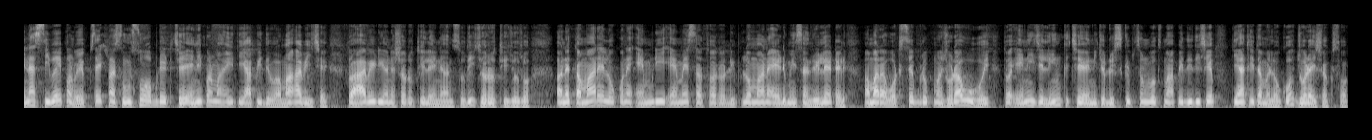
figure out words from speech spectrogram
એના સિવાય પણ વેબસાઇટમાં શું શું અપડેટ છે એની પણ માહિતી આપી દેવામાં આવી છે. તો આ વિડીયોને શરૂથી લઈને અંત સુધી જરૂરથી જોજો. અને તમારે લોકોને એમડી એમએસ અથવા તો ડિપ્લોમાના એડમિશન રિલેટેડ અમારા વોટ્સએપ ગ્રુપમાં જોડાવવું હોય, તો એની જે લિંક છે એ નીચે ડિસ્ક્રિપ્શન બોક્સમાં આપી દીધી છે, ત્યાંથી તમે લોકો જોડાઈ શકશો.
